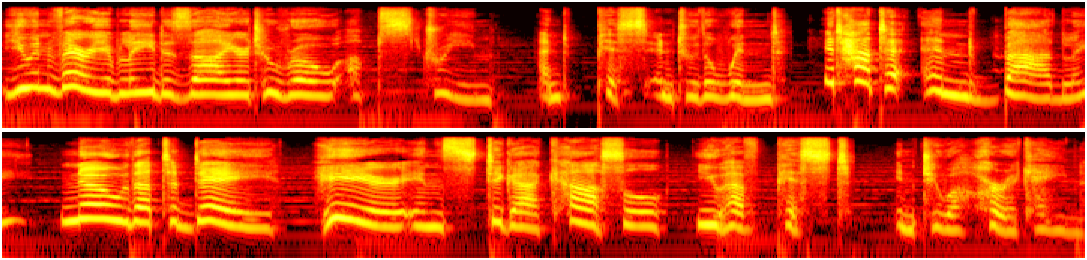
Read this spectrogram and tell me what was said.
You invariably desire to row upstream and piss into the wind. It had to end badly. Know that today, here in Stygga Castle, you have pissed into a hurricane.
